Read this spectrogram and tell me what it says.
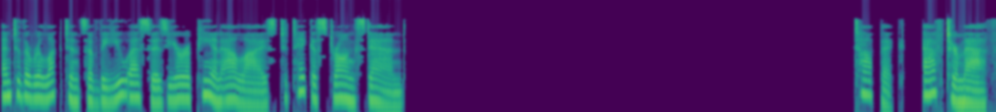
and to the reluctance of the U.S.'s European allies to take a strong stand. Aftermath.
